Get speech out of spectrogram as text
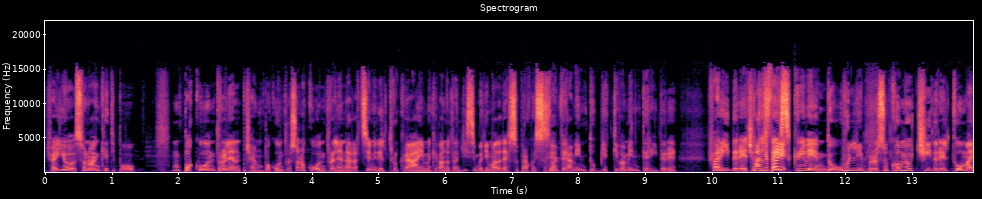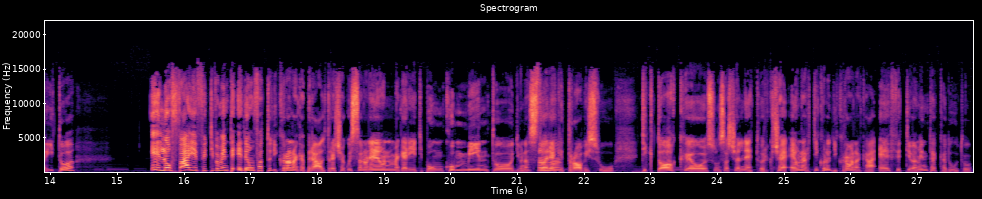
cioè io sono anche tipo un po' contro le, cioè un po' contro, sono contro le narrazioni del true crime che vanno tantissimo di moda adesso, però questo Sì. fa veramente obiettivamente ridere. Fa ridere, cioè Ma tu stai poi- scrivendo un libro su come uccidere il tuo marito e lo fai effettivamente ed è un fatto di cronaca peraltro, eh, cioè questo non è un- magari tipo un commento di una storia Ah. che trovi su TikTok o su un social network, cioè è un articolo di cronaca, è effettivamente accaduto.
